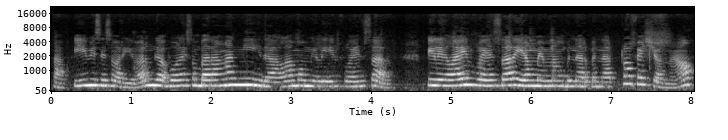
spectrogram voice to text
Tapi bisnis warrior nggak boleh sembarangan nih dalam memilih influencer. Pilihlah influencer yang memang benar-benar profesional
